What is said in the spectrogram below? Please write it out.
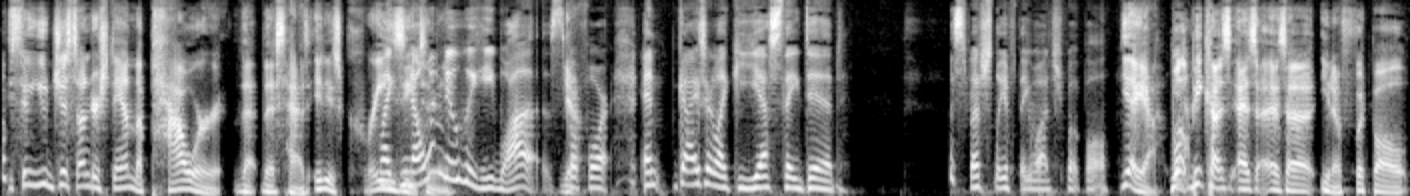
so you just understand the power that this has it is crazy. like no one me. knew who he was Yeah. before. And guys are like, yes, they did. Especially if they watch football. Yeah, yeah. Well, Yeah. because as as a you know football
